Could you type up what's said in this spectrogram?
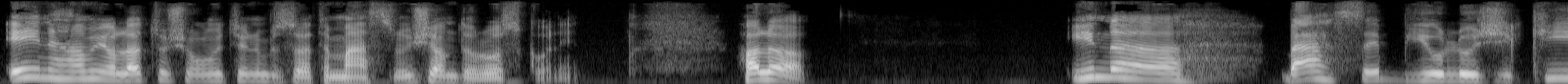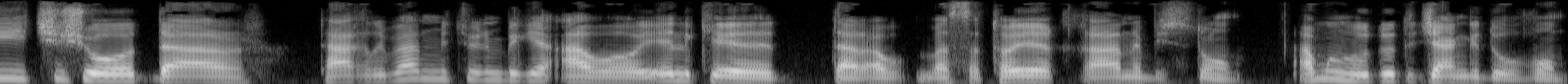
این همین حالت رو شما می‌تونید به صورت مصنوعیش هم درست کنید. حالا این بحث بیولوژیکی چی شد؟ در تقریبا می‌تونیم بگیم اوایل که در وسط های قرن بیستم. همون حدود جنگ دوم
